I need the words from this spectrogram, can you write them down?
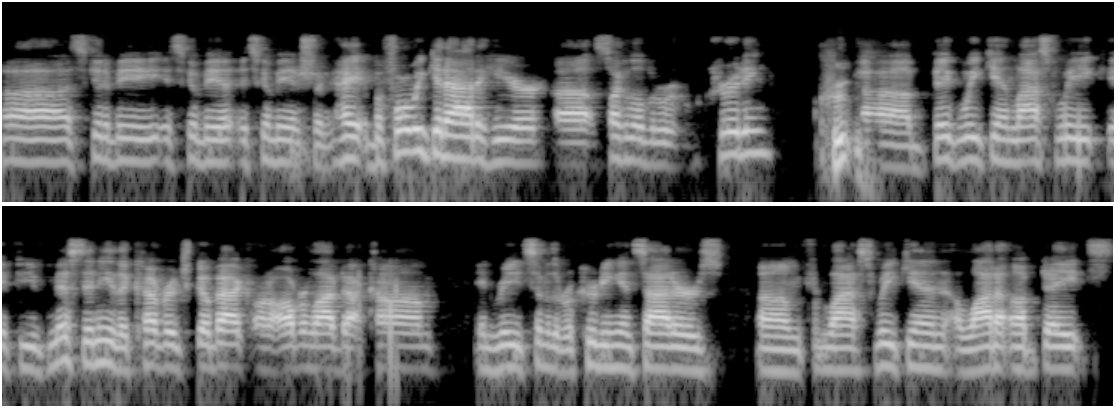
uh, it's gonna be it's gonna be it's gonna be interesting. Hey, before we get out of here, uh, let's talk a little bit of recruiting. Recruiting. Uh, big weekend last week. If you've missed any of the coverage, go back on auburnlive.com and read some of the recruiting insiders um, from last weekend. A lot of updates,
